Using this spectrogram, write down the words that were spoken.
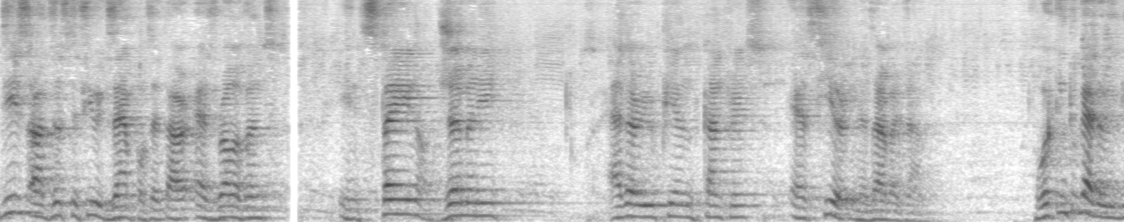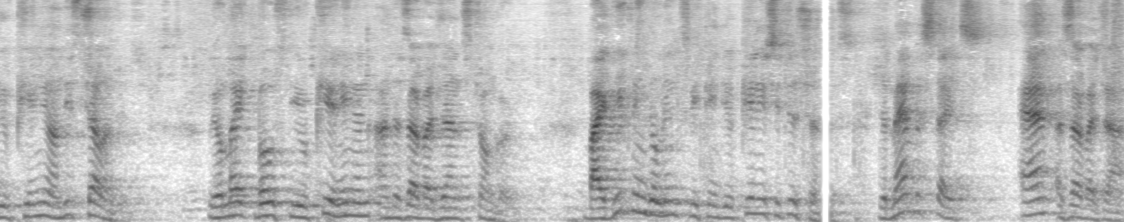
These are just a few examples that are as relevant in Spain or Germany, or other European countries, as here in Azerbaijan. Working together with the European Union on these challenges will make both the European Union and Azerbaijan stronger. By deepening the links between the European institutions, the member states and Azerbaijan,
